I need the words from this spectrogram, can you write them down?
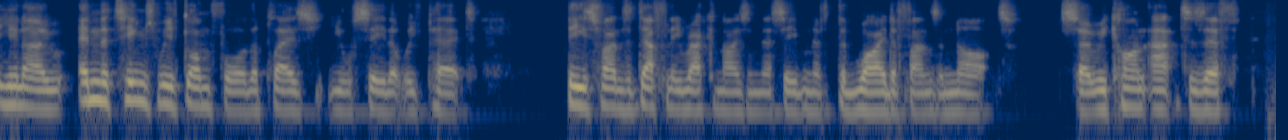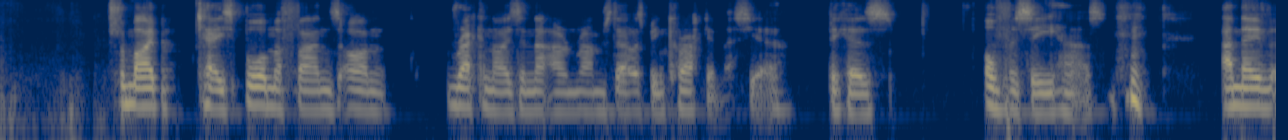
you know, in the teams we've gone for, the players you'll see that we've picked, these fans are definitely recognizing this, even if the wider fans are not. So we can't act as if, for my case, Bournemouth fans aren't recognizing that Aaron Ramsdale has been cracking this year because obviously he has, and they've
